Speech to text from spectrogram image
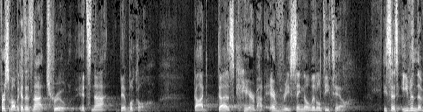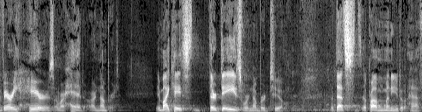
First of all, because it's not true, it's not biblical. God does care about every single little detail. He says, even the very hairs of our head are numbered. In my case, their days were numbered too. But that's a problem money you don't have.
